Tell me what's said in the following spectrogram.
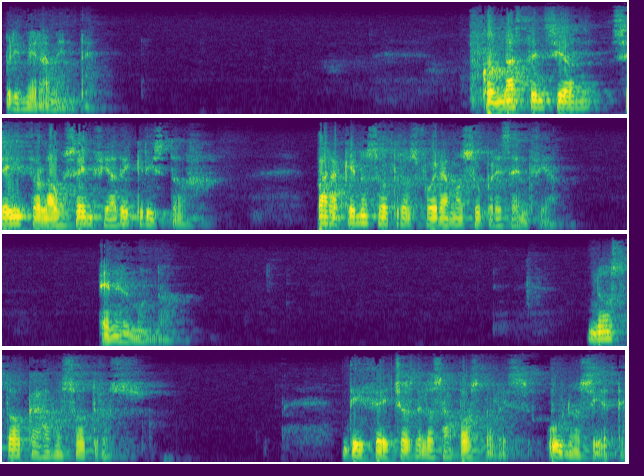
primeramente. Con la ascensión se hizo la ausencia de Cristo para que nosotros fuéramos su presencia en el mundo. Nos toca a vosotros, dice Hechos de los Apóstoles 1.7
